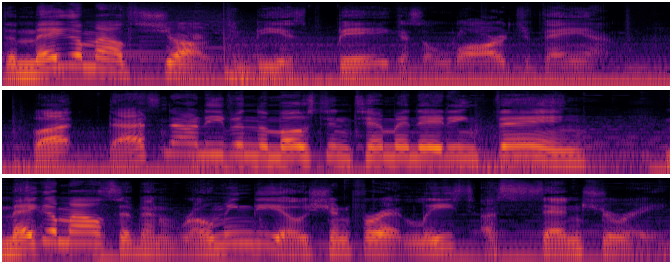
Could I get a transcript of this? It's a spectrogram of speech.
The megamouth shark can be as big as a large van, but that's not even the most intimidating thing. Megamouths have been roaming the ocean for at least a century.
